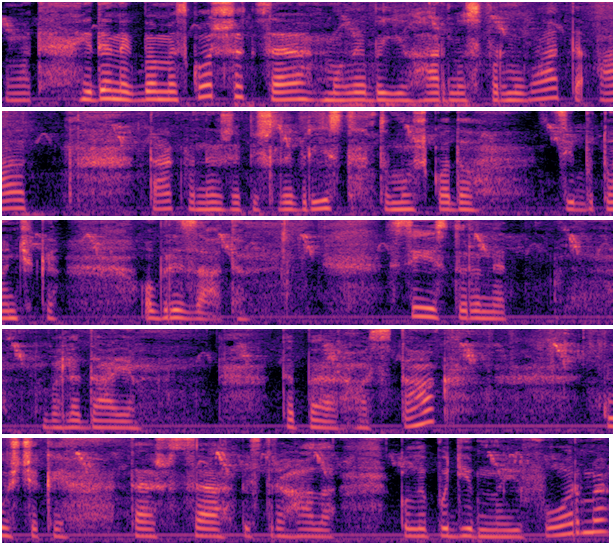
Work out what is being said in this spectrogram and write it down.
От. Єдине, якби ми скорше, це могли би їх гарно сформувати, а так вони вже пішли в ріст, тому шкода ці бутончики обрізати. З цієї сторони виглядає тепер ось так. Кущики теж все підстригала коли подібної форми.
